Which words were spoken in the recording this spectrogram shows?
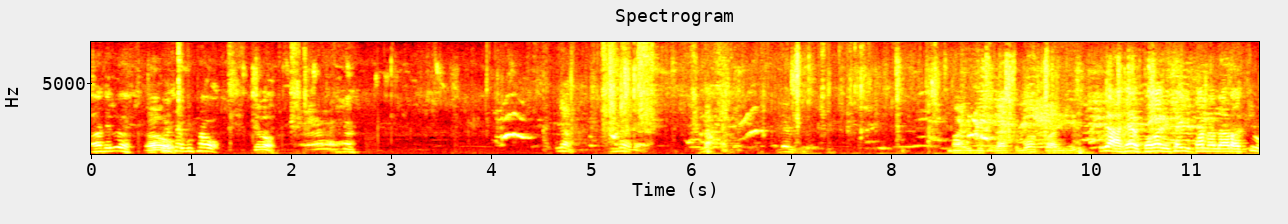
હા હા. પૈસા ઉઠાવો. ચલો. મારી બીજી લાશ બહુ ભારી યા હે સવારી થઈ પણ દાડા છો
